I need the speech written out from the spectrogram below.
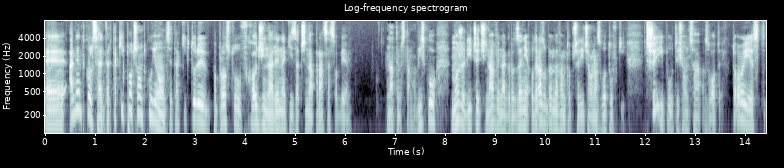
E, agent call center, taki początkujący, taki, który po prostu wchodzi na rynek i zaczyna pracę sobie na tym stanowisku może liczyć na wynagrodzenie, od razu będę Wam to przeliczał na złotówki, 3,5 tysiąca złotych. To jest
